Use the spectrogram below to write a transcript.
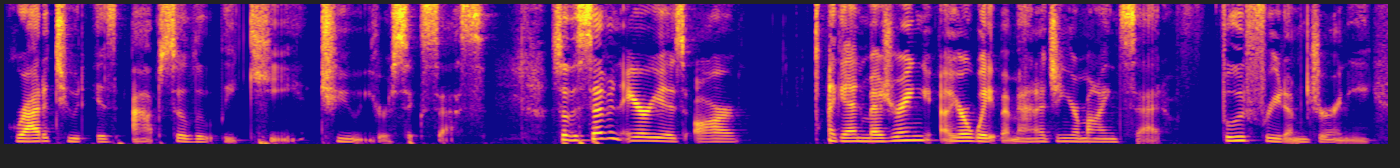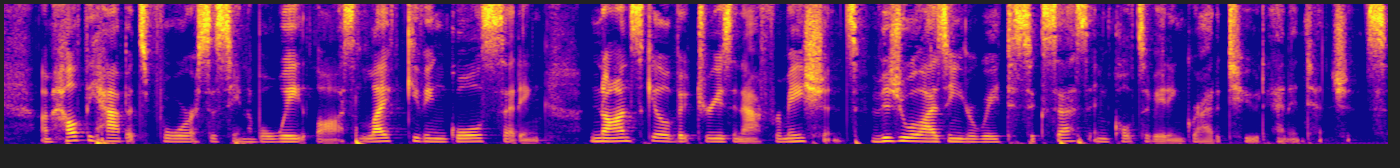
gratitude is absolutely key to your success so the seven areas are Again, measuring your weight but managing your mindset, food freedom journey, um, healthy habits for sustainable weight loss, life giving goal setting, non scale victories and affirmations, visualizing your way to success, and cultivating gratitude and intentions.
